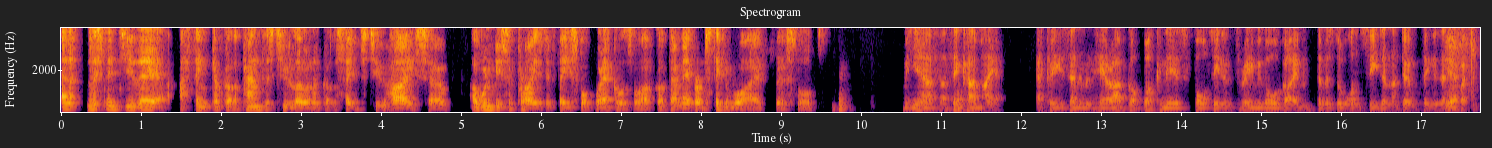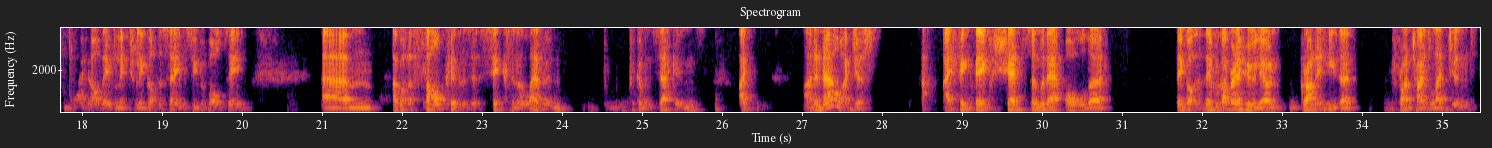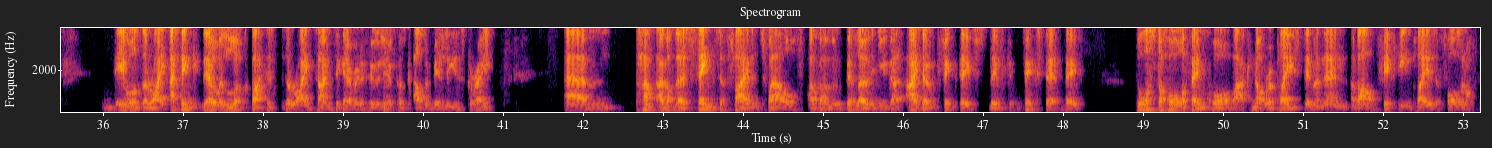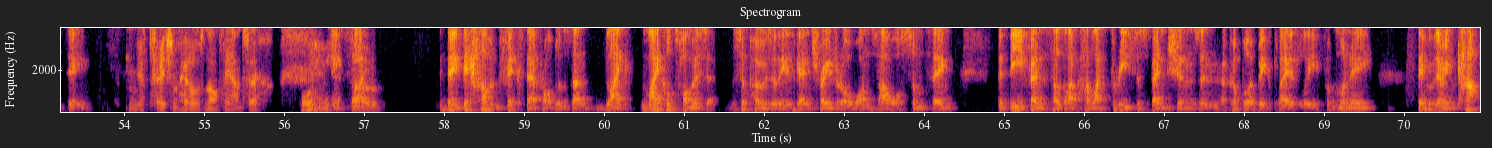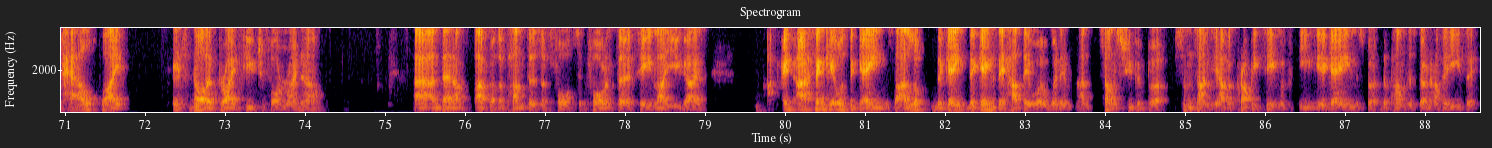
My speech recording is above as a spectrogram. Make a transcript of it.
And listening to you there, I think I've got the Panthers too low and I've got the Saints too high. So I wouldn't be surprised if they swap records what I've got down there, but I'm sticking with what I first thought. I mean, yeah, I think I might echo your sentiment here. I've got Buccaneers 14 and 3. We've all got him, them as the one seed, and I don't think there's any yeah. question why not. They've literally got the same Super Bowl team. Um, I've got the Falcons at 6 and 11, becoming seconds. I I don't know. I just I think they've shed some of their older. They've got they've got rid of Julio. And granted, he's a franchise legend, it was the right. I think they will look back as the right time to get rid of Julio because Calvin Ridley is great. Um, I got the Saints at five and twelve. I've got them a bit lower than you guys. I don't think they've they've fixed it. They've lost a Hall of Fame quarterback, not replaced him, and then about fifteen players have fallen off the team. Yeah, Taysom Hill's not the answer. Like they they haven't fixed their problems, and like Michael Thomas supposedly is getting traded or wants out or something. The defense has like had like three suspensions and a couple of big players leave for money. They've they're in cap hell. Like it's not a bright future for them right now. Uh, and then I've I've got the Panthers at four four and thirteen, like you guys. I, I, think it was the games. I look the game the games they had they were winning. And sounds stupid, but sometimes you have a crappy team with easier games, but the Panthers don't have it easy.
